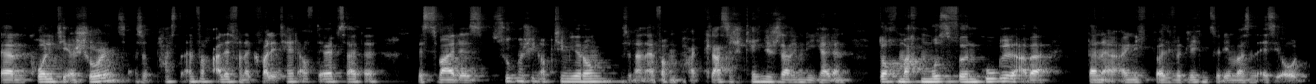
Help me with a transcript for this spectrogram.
ähm, Quality Assurance, also passt einfach alles von der Qualität auf der Webseite. Das zweite ist Suchmaschinenoptimierung, also dann einfach ein paar klassische technische Sachen, die ich halt dann doch machen muss für ein Google, aber dann eigentlich quasi verglichen zu dem, was ein SEO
